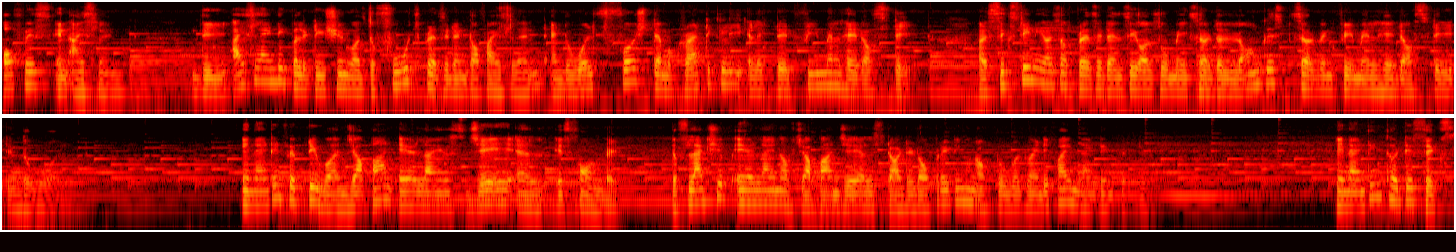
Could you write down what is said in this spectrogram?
office in Iceland. The Icelandic politician was the fourth president of Iceland and the world's first democratically elected female head of state. Her 16 years of presidency also makes her the longest serving female head of state in the world. In 1951, Japan Airlines JAL is founded. The flagship airline of Japan JAL started operating on October 25, 1951. In 1936,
